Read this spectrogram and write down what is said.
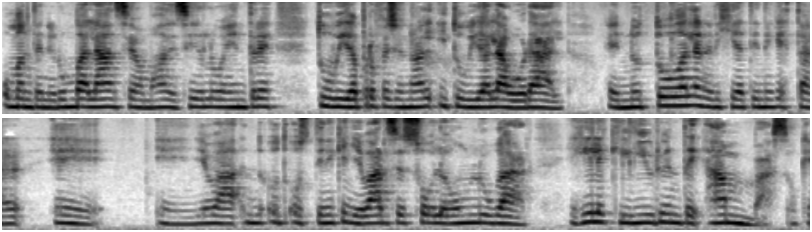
o mantener un balance, vamos a decirlo, entre tu vida profesional y tu vida laboral. No toda la energía tiene que estar eh, eh o, tiene que llevarse solo a un lugar. Es el equilibrio entre ambas, ¿ok?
